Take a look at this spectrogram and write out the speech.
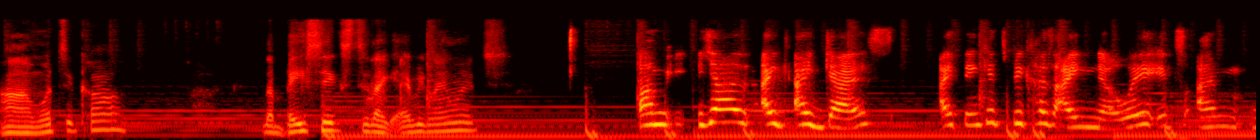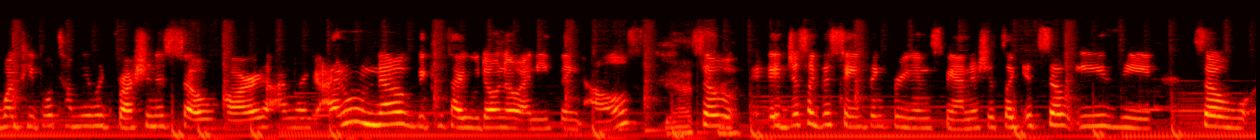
um, what's it called? The basics to like every language. Um, yeah, I I guess I think it's because I know it. It's I'm when people tell me like Russian is so hard, I'm like I don't know because I don't know anything else. Yeah, so true. it just like the same thing for you in Spanish. It's like it's so easy. So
